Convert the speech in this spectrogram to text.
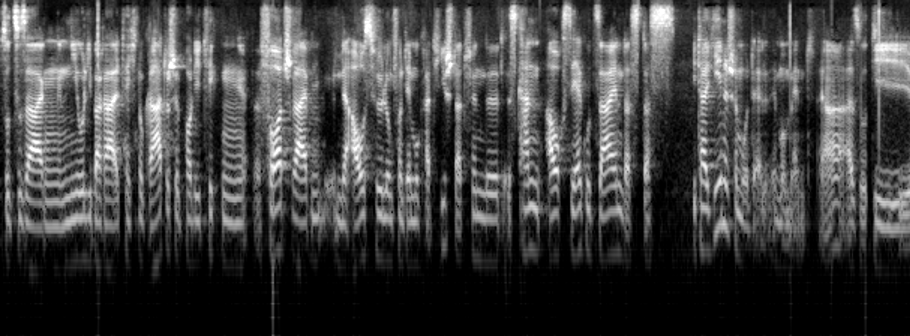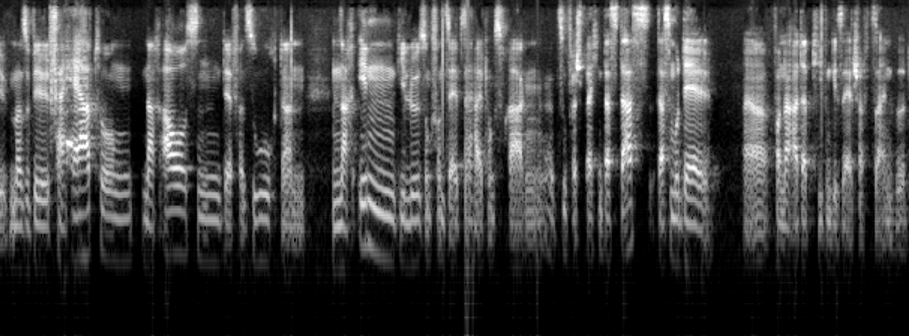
sozusagen neoliberal-technokratische Politiken äh, fortschreiben, eine Aushöhlung von Demokratie stattfindet. Es kann auch sehr gut sein, dass das italienische Modell im Moment, ja, also die, wenn man so will, Verhärtung nach außen, der Versuch dann nach innen die Lösung von Selbsterhaltungsfragen äh, zu versprechen, dass das das Modell von einer adaptiven Gesellschaft sein wird.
